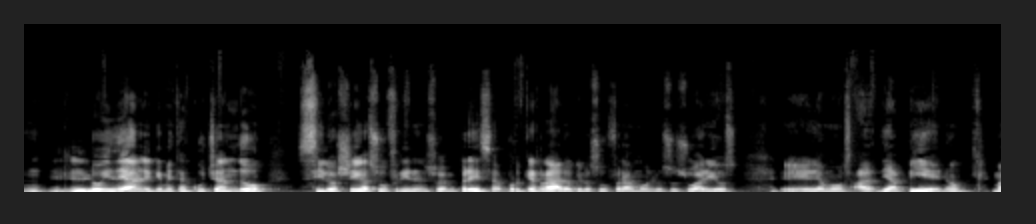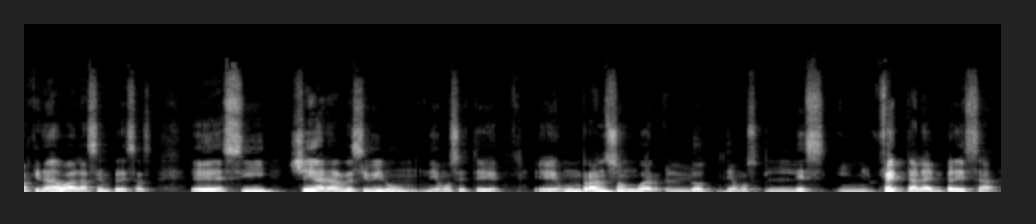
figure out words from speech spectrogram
lo ideal, el que me está escuchando, si lo llega a sufrir en su empresa, porque es raro que lo suframos los usuarios, eh, digamos, de a pie, ¿no? Más que nada va a las empresas. Eh, si llegan a recibir un, digamos, este, eh, un ransomware, lo, digamos, les infecta la empresa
